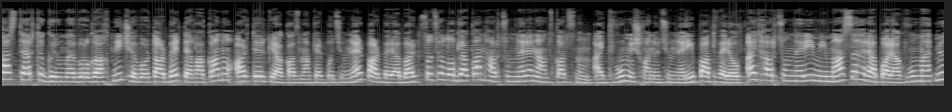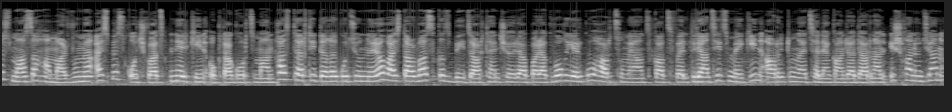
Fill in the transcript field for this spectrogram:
Փաստ թերթը գրում է, որ գաղտնի չէ, որ տարբեր տեղական ու արտերկրյա կազմակերպություններ պարբերաբար սոցիոլոգիական հարցումներ են անցկացնում, այդ թվում իշխանությունների պատվերով։ Այդ հարցումների մի մասը հրապարակվում է, մյուս մասը համարվում է այսպես կոչված ներքին օգտագործման։ Փաստ թերթի տեղեկություններով այս տարվա սկզբից արդեն չհրապարակվող երկու հարցում է անցկացվել։ Դրանցից մեկին առիթ ունեցել են անդրադառնալ իշխանության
